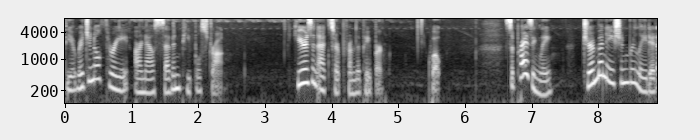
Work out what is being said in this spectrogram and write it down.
The original three are now seven people strong. Here's an excerpt from the paper. Quote Surprisingly, germination related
